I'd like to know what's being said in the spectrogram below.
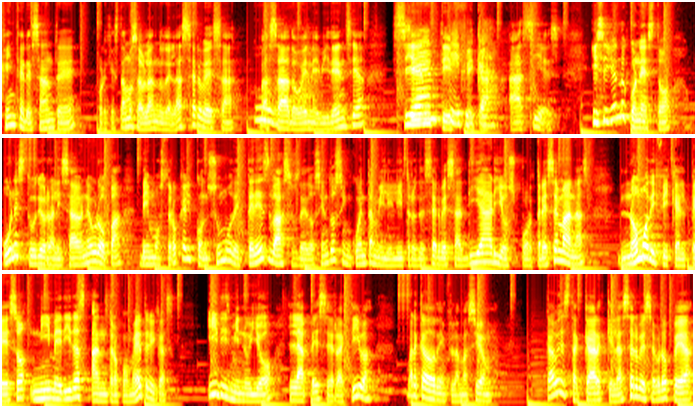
Qué interesante, ¿eh? Porque estamos hablando de la cerveza basado en evidencia científica. Así es. Y siguiendo con esto, un estudio realizado en Europa demostró que el consumo de 3 vasos de 250 mililitros de cerveza diarios por 3 semanas no modifica el peso ni medidas antropométricas y disminuyó la PCR activa, marcador de inflamación. Cabe destacar que la cerveza europea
